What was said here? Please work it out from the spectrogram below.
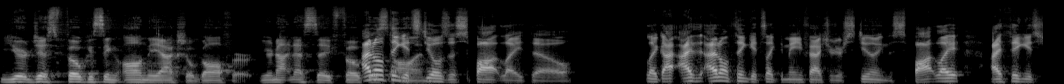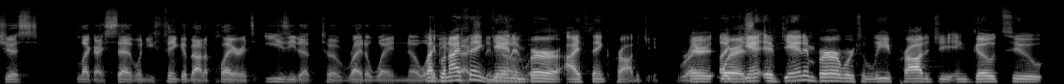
you're just focusing on the actual golfer. You're not necessarily focused. I don't think it steals the spotlight though. Like I, I, I don't think it's like the manufacturers are stealing the spotlight. I think it's just like I said, when you think about a player, it's easy to, to right away know what. like when I think they Gannon go with. Buhr, I think Prodigy. right? There- Like Whereas, Gan- if Gannon Buhr were to leave Prodigy and go to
